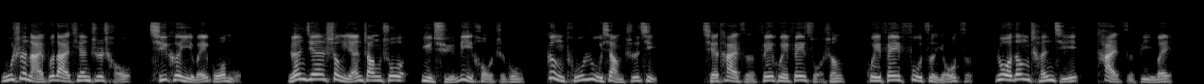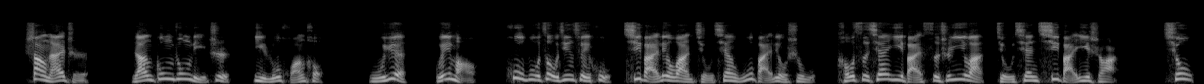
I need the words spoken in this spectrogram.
武士乃不待天之仇，岂可以为国母？人间盛言张说欲取立后之功，更图入相之计。且太子非惠妃所生，惠妃父自有子，若登臣籍，太子必危。上乃止。然宫中礼制亦如皇后。五月癸卯，户部奏金岁户七百六万九千五百六十五，口四千一百四十一万九千七百一十二。秋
